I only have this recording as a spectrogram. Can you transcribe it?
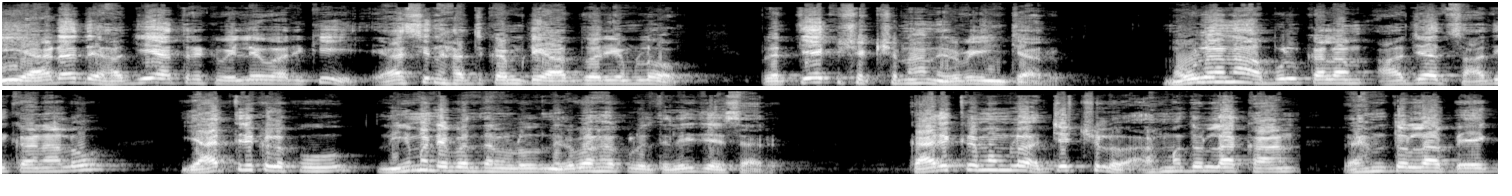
ఈ ఏడాది హజ్ యాత్రకు వెళ్లే వారికి యాసిన్ హజ్ కమిటీ ఆధ్వర్యంలో ప్రత్యేక శిక్షణ నిర్వహించారు మౌలానా అబుల్ కలాం ఆజాద్ సాదిఖానాలో యాత్రికులకు నియమ నిబంధనలు నిర్వాహకులు తెలియజేశారు కార్యక్రమంలో అధ్యక్షులు అహ్మదుల్లా ఖాన్ రెహమతుల్లా బేగ్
